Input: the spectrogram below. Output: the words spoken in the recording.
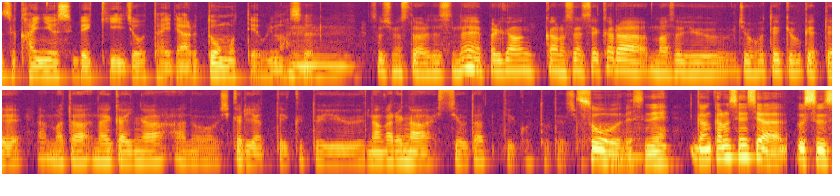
ず介入すべき状態であると思っております。うんそうしますとあれですね。やっぱり眼科の先生から、まあ、そういう情報提供を受けてまた内科医があのしっかりやっていくという流れが必要だっていうことでしょうか、ね、そうですね。眼科の先生は薄々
